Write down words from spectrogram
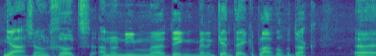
ja, zo'n groot anoniem uh, ding met een kentekenplaat op het dak. Uh,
